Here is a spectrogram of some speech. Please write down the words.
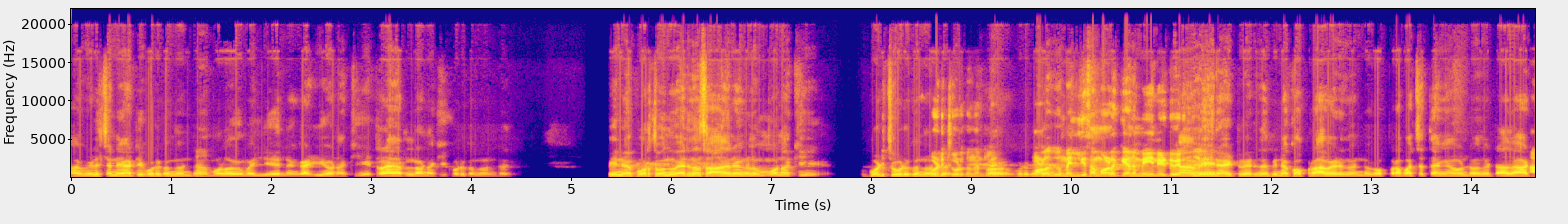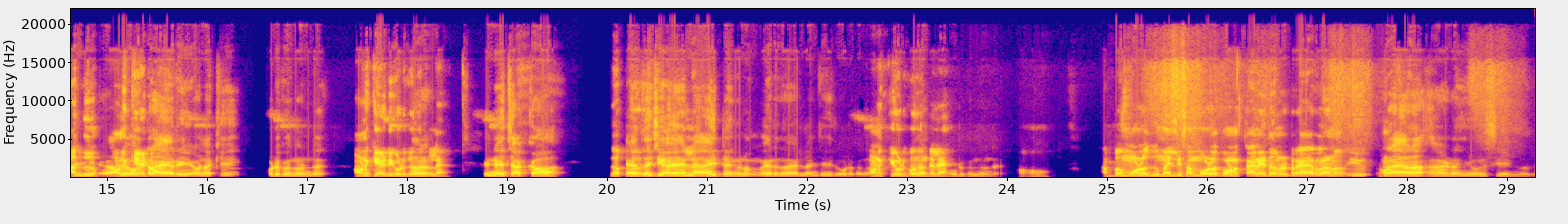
ആ വെളിച്ചെണ്ണ ആട്ടി കൊടുക്കുന്നുണ്ട്. മുളക് മല്ലി എല്ലാം കഴുകി ഉണക്കി ഡ്രയറിൽ ഉണക്കി കൊടുക്കുന്നുണ്ട്. പിന്നെ പുറത്തുനിന്ന് വരുന്ന സാധനങ്ങളും ഉണക്കി പൊടിച്ചു കൊടുക്കുന്നുണ്ട്. പൊടിച്ചു കൊടുക്കുന്നുണ്ട്. മുളക് മല്ലി സംഭവങ്ങളൊക്കെയാണ് മെയിൻ ആയിട്ട് വരുന്നത് മെയിൻ ആയിട്ട് വരുന്നത്. പിന്നെ കൊപ്ര വരുന്നുണ്ട്. കൊപ്ര പച്ചത്തേങ്ങ കൊണ്ടുവന്നിട്ട് അത് ആട്ടി ട്രയറി ഡ്രയറി ഉണക്കി കൊടുക്കുന്നുണ്ട്. ഉണക്കി ആട്ടി പിന്നെ ചക്ക എല്ലാ ഐറ്റങ്ങളും വരുന്ന എല്ലാം ചെയ്ത് കൊടുക്കുന്നുണ്ട്. ഉണക്കി കൊടുക്കുന്നുണ്ട്. അപ്പൊ മുളക് മല്ലി സംഭവങ്ങളൊക്കെ ഉണക്കാനായിട്ട് നമ്മൾ ഡ്രയറിലാണ് ഡ്രയർ ആണ് യൂസ് ചെയ്യുന്നത്.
